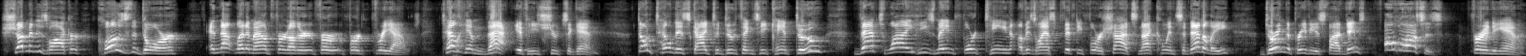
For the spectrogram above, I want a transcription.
shove him in his locker, close the door, and not let him out for another for for 3 hours. Tell him that if he shoots again. Don't tell this guy to do things he can't do. That's why he's made 14 of his last 54 shots, not coincidentally, during the previous 5 games, all losses for Indiana.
